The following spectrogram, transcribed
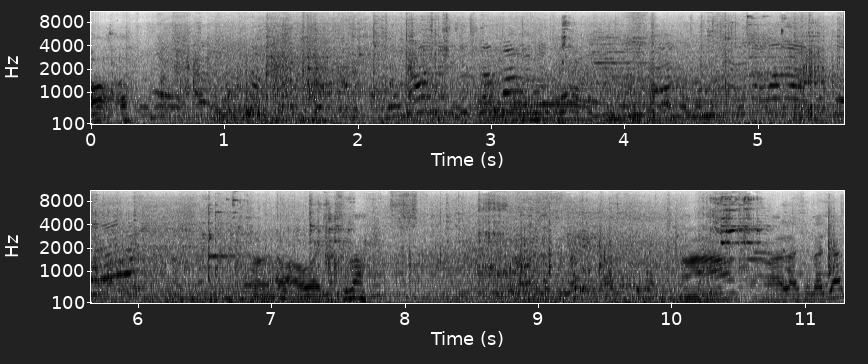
Ah, ah. Ah, kaaway na sila. Ah, pangalan sila dyan.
